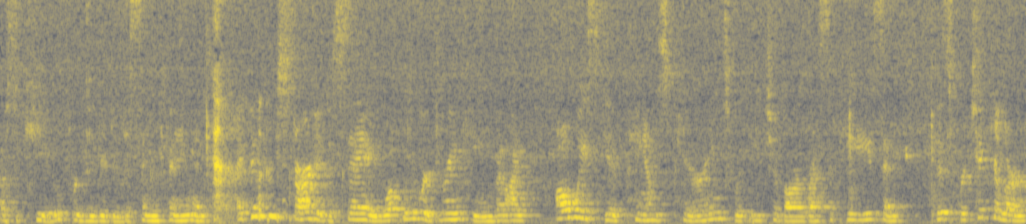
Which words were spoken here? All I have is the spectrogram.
was a cue for you to do the same thing. And I think we started to say what we were drinking, but I always give Pam's pairings with each of our recipes. And this particular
